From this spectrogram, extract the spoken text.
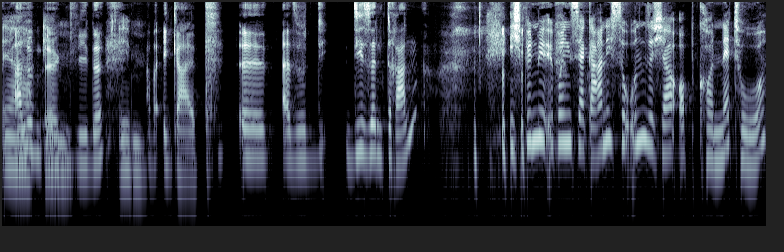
Ja, allem eben. irgendwie, ne? Eben. Aber egal. Äh, also die, die sind dran. Ich bin mir übrigens ja gar nicht so unsicher, ob Cornetto,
